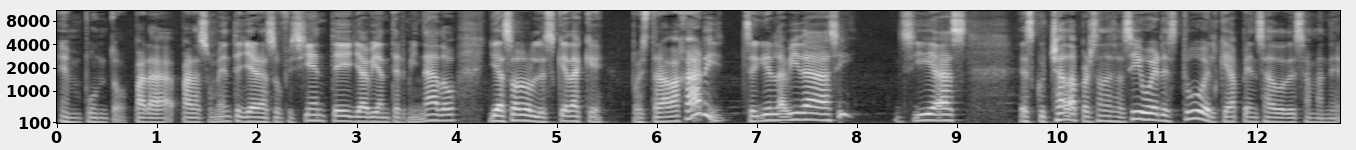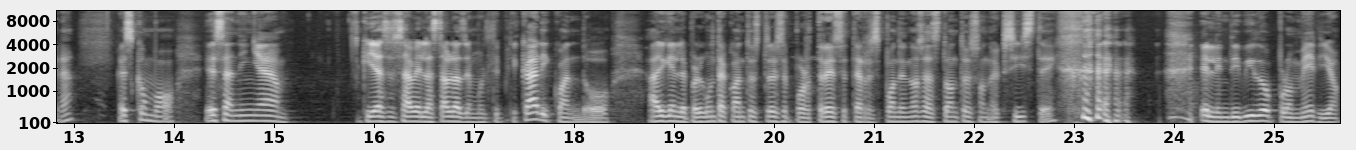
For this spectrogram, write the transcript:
en punto. Para, para su mente ya era suficiente, ya habían terminado, ya solo les queda que, pues trabajar y seguir la vida así. Si has escuchado a personas así o eres tú el que ha pensado de esa manera. Es como esa niña que ya se sabe las tablas de multiplicar y cuando alguien le pregunta cuánto es 13 por 13 te responde no seas tonto, eso no existe. El individuo promedio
